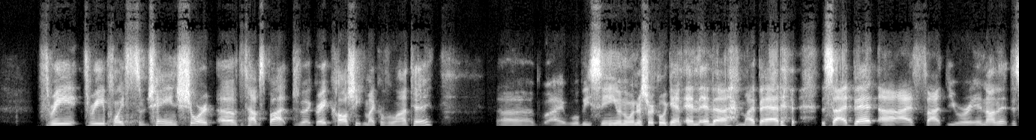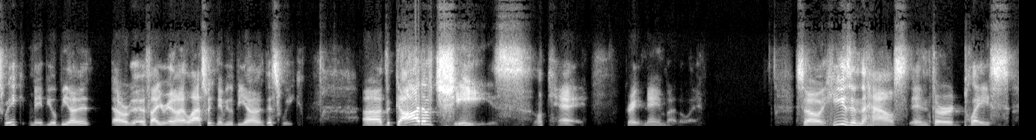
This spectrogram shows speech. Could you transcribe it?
three three points of change short of the top spot. A great call sheet, Michael Vellante. Uh, I will be seeing you in the winner's circle again. And and uh, my bad, the side bet. Uh, I thought you were in on it this week. Maybe you'll be on it. Or I thought you were in on it last week. Maybe you'll be on it this week. Uh, the God of Cheese. Okay, great name by the way. So he's in the house in third place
